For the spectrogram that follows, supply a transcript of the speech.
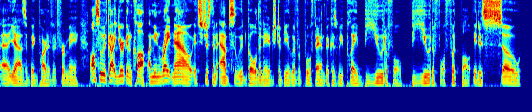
uh, yeah, as a big part of it for me. Also, we've got Jurgen Klopp. I mean, right now it's just an absolute golden age to be a Liverpool fan because we play beautiful, beautiful football. It is so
